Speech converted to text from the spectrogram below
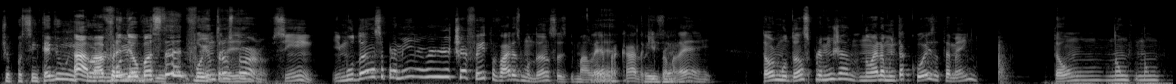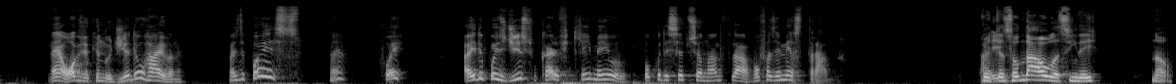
tipo assim, teve um Ah, entorno- mas aprendeu foi- bastante. Foi um transtorno, sim. E mudança pra mim, eu já tinha feito várias mudanças de malé É, pra cá, daqui pra é. malé. Então mudança pra mim já não era muita coisa também. Então não, não, né, óbvio que no dia deu raiva, né? Mas depois, né, foi. Aí depois disso, cara, eu fiquei meio um pouco decepcionado, falei: "Ah, vou fazer mestrado". Com a Aí- intenção da aula, assim, daí. Não.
